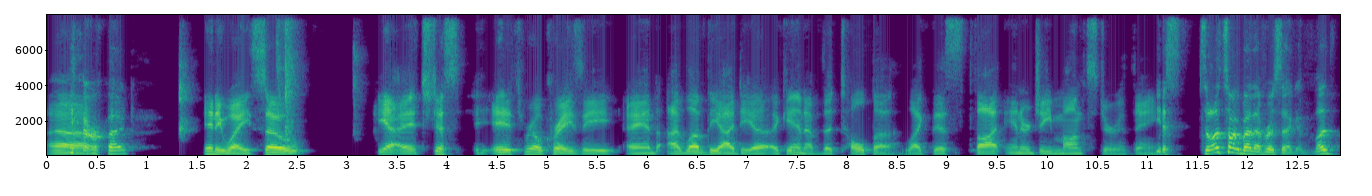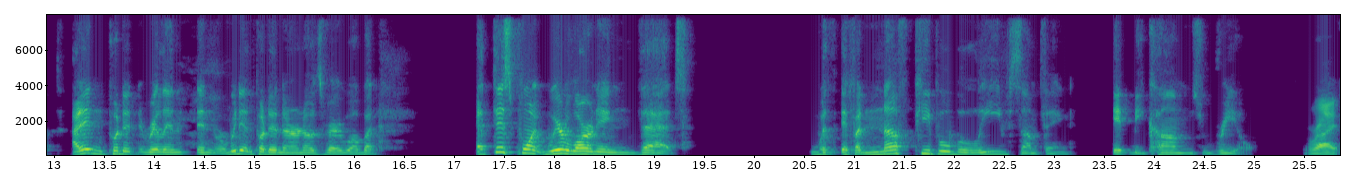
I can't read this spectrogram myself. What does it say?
Um, yeah, right. anyway, so yeah, it's just it's real crazy, and I love the idea again of the tulpa, like this thought energy monster thing. Yes. So let's talk about that for a second. Let I didn't put it really in, in or we didn't put it in our notes very well, but at this point we're learning that with if enough people believe something, it becomes real. Right,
